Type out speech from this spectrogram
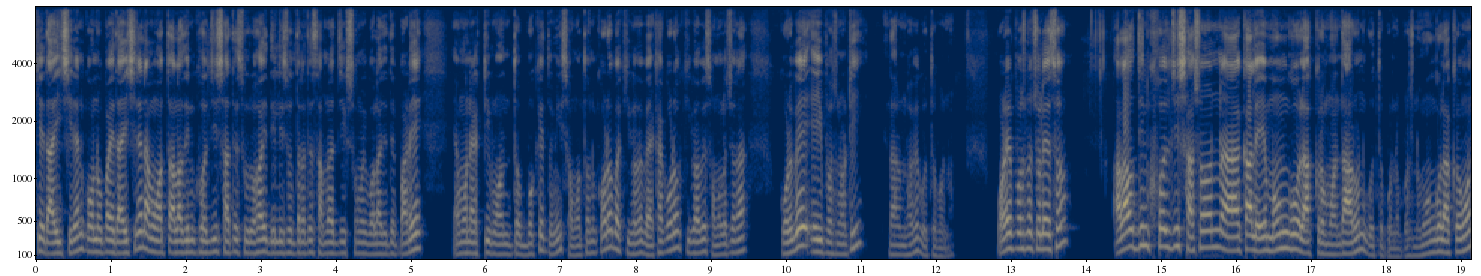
কে দায়ী ছিলেন, কোন উপায়ে দায়ী ছিলেন এবং অর্থাৎ আলাউদ্দিন খলজির সাথে শুরু হয় দিল্লি সুলতানাতের সাম্রাজ্যিক সময় বলা যেতে পারে, এমন একটি মন্তব্যকে তুমি সমর্থন করো বা কীভাবে ব্যাখ্যা করো, কীভাবে সমালোচনা করবে, এই প্রশ্নটি দারুণভাবে গুরুত্বপূর্ণ। পরের প্রশ্ন চলে এসো। আলাউদ্দিন খলজি শাসন আহ, কালে মঙ্গল আক্রমণ দারুণ গুরুত্বপূর্ণ প্রশ্ন। মঙ্গল আক্রমণ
